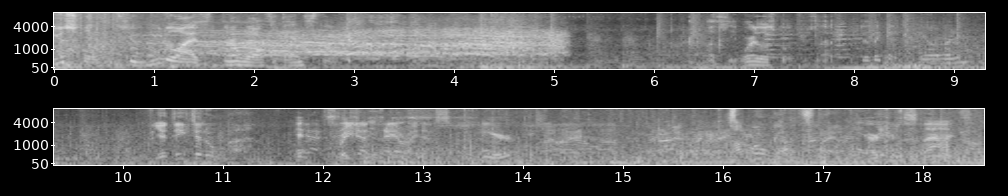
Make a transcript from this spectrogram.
useful to utilize their walls against them. Let's see, where are those villagers at? Did they get here already? Ge dit Europa. Yeah, station Readers, these är jag guys readers. here. The archers in the back.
